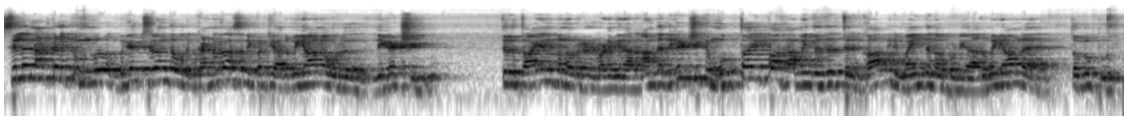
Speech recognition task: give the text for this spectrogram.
சில நாட்களுக்கு முன்பு மிகச்சிறந்த ஒரு கண்ணதாசனை பற்றி அருமையான ஒரு நிகழ்ச்சி திரு தாயன்பன் அவர்கள் வழங்கினார். அந்த நிகழ்ச்சிக்கு முத்தாய்ப்பாக அமைந்தது திரு காவிரி மைந்தன் அவர்களுடைய அருமையான தொகுப்பு.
